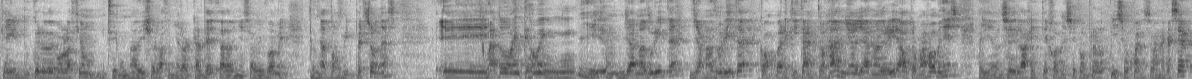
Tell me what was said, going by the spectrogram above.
que hay un núcleo de población, según me ha dicho la señora alcaldesa, doña Isabel Gómez, de unas 2.000 personas, eh, Más todo gente joven. y ya madurita, ya madurita, con cuarenta y tantos años, ya madurita, otros más jóvenes, allí donde la gente joven se compra los pisos cuando se van a casar,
